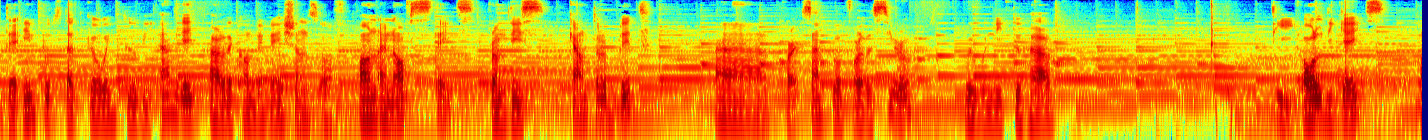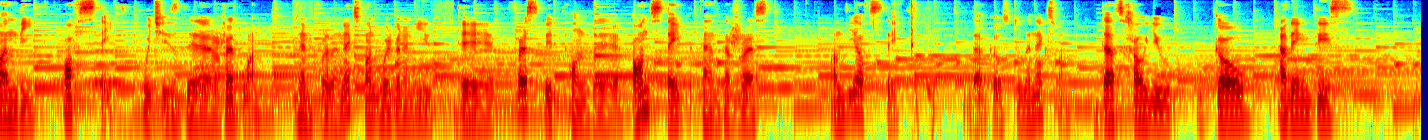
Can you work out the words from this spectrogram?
the inputs that go into the AND gate are the combinations of on and off states from this counter bit. Uh, for example for the zero we will need to have the all the gates on the off state which is the red one. Then for the next one we're gonna need the first bit on the on state and the rest on the off state. That goes to the next one. That's how you go adding this.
